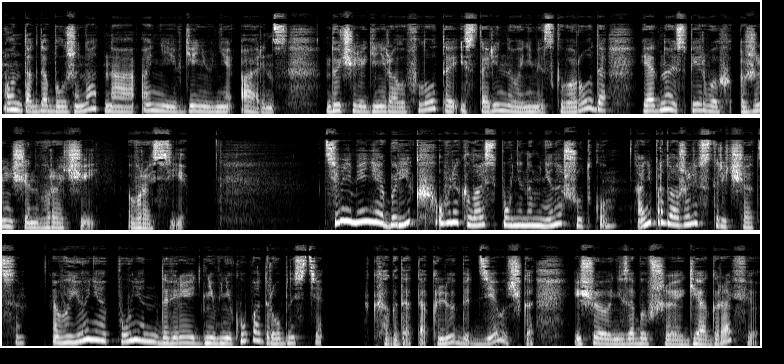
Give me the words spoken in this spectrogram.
Он тогда был женат на Анне Евгеньевне Аренс, дочери генерала флота из старинного немецкого рода и одной из первых женщин-врачей в России. Тем не менее, Брик увлеклась Пуниным не на шутку. Они продолжали встречаться. В июне Пунин доверяет дневнику подробности когда так любит девочка, еще не забывшая географию,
